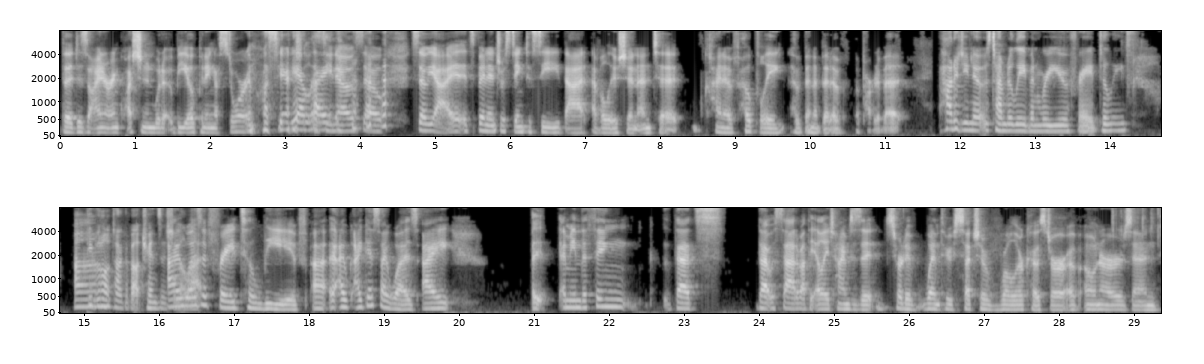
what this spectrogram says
the designer in question would be opening a store in los angeles right. you know so so yeah it, it's been interesting to see that evolution and to kind of hopefully have been a bit of a part of it How did you know it was time to leave, and were you afraid to leave? People Um, don't talk about transition. I was lot. afraid to leave. Uh, I, I guess I was. I, I, I mean, the thing that's that was sad about the LA Times is it sort of went through such a roller coaster of owners and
